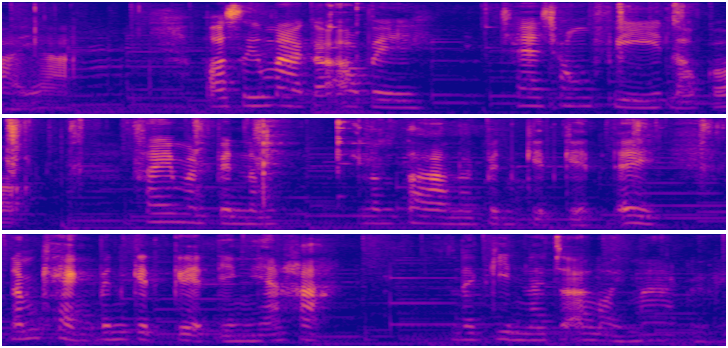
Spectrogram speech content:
ายอะพอซื้อมาก็เอาไปแช่ช่องฟรีซแล้วก็ให้มันเป็นน้ำน้ำตาลมันเป็นเกล็ดๆเอ้ยน้ำแข็งเป็นเกล็ดๆอย่างเงี้ยค่ะ แล้วกินแล้วจะอร่อยมากเลย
